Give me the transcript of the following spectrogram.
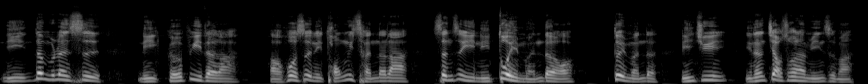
你认不认识你隔壁的啦，啊，或是你同一层的啦，甚至于你对门的哦，对门的邻居，你能叫出他的名字吗？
